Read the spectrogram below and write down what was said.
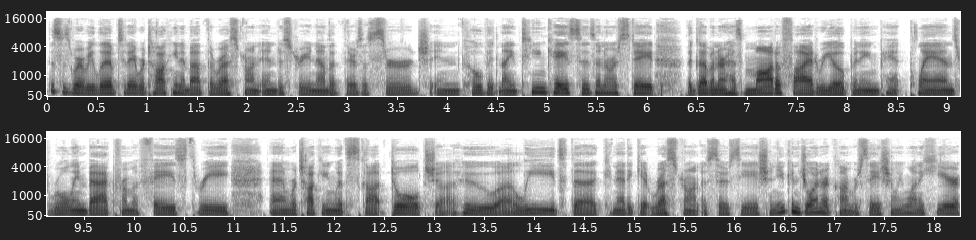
This is where we live. Today we're talking about the restaurant industry now that there's a surge in COVID 19 cases in our state. The governor has modified reopening pa- plans, rolling back from a phase three. And we're talking with Scott Dolch, uh, who uh, leads the Connecticut Restaurant Association. You can join our conversation. We want to hear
